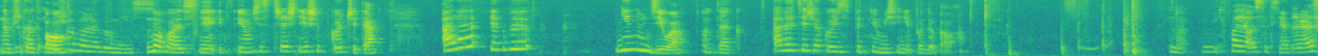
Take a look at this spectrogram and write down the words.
Na przykład I o. Dużo wolnego miejsca. No właśnie, i ją się strasznie szybko czyta. Ale jakby nie nudziła, o tak. Ale też jakoś zbytnio mi się nie podobała. No, twoja ostatnia teraz.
